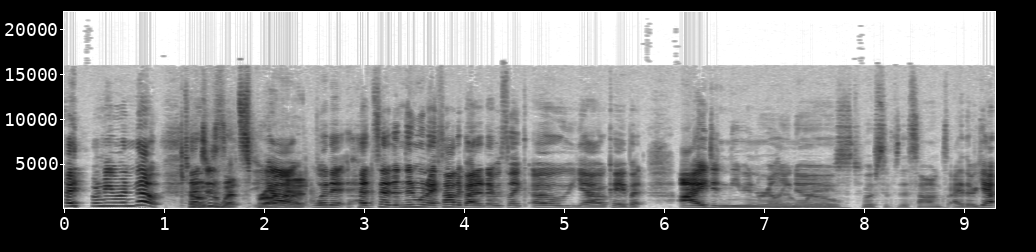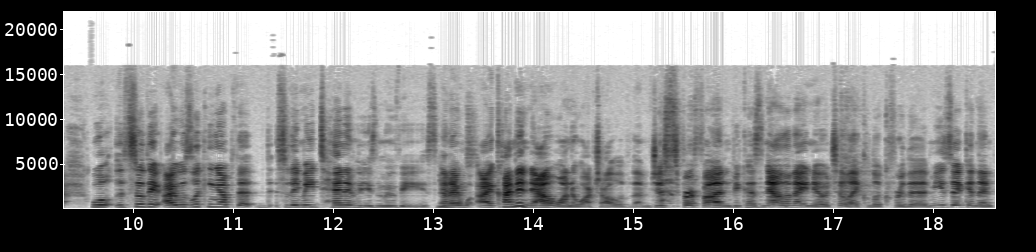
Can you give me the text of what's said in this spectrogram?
I don't even know. Toad That the Wet Sprocket. Yeah, what it had said. And then when I thought about it, I was like, oh, yeah, okay. But I didn't even really know waste. most of the songs either. Yeah. Well, so they, I was looking up that, so they made 10 of these movies. And I, I kind of now want to watch all of them just for fun because now that I know to like look for the music and then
